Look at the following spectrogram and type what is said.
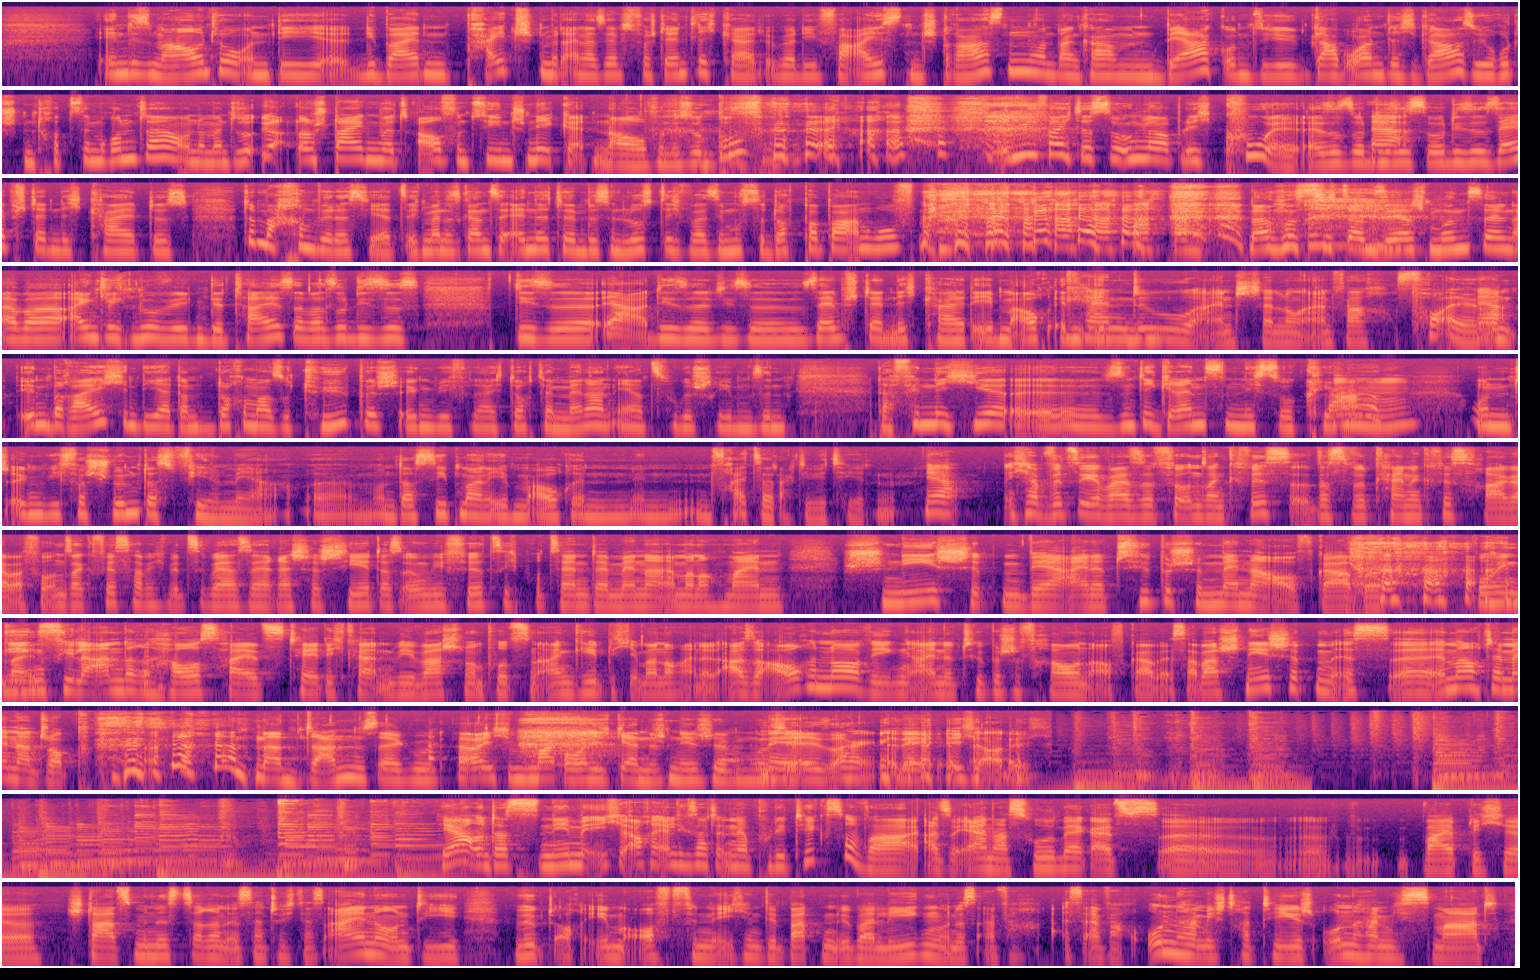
in diesem Auto und die, die beiden peitschten mit einer Selbstverständlichkeit über die vereisten Straßen und dann kam ein Berg und sie gab ordentlich Gas, sie rutschten trotzdem runter und dann meinte so, ja, dann steigen wir jetzt auf und ziehen Schneeketten auf und ich so, puff. Irgendwie fand ich das so unglaublich cool, also so, ja. dieses, so diese Selbstständigkeit des, so machen wir das jetzt. Ich meine, das Ganze endete ein bisschen lustig, weil sie musste doch Papa anrufen. da musste ich dann sehr schmunzeln, aber eigentlich nur wegen Details, aber so dieses, diese, ja, diese, diese Selbstständigkeit eben auch in Can-Do-Einstellung einfach. Voll. Ja. Und in Bereichen, die ja dann doch immer so typisch irgendwie vielleicht doch den Männern eher zugeschrieben sind, da finde ich hier äh, sind die Grenzen nicht so klar mhm. Und irgendwie verschwimmt das viel mehr. Ähm, und das sieht man eben auch in, in, in Freizeitaktivitäten. Ja, ich habe witzigerweise für unseren Quiz, das wird keine Quizfrage, aber für unser Quiz habe ich witzigerweise recherchiert, dass irgendwie 40 Prozent der Männer immer noch meinen, Schneeschippen wäre eine typische Männeraufgabe. Wohingegen viele andere Haushaltstätigkeiten wie Waschen und Putzen angeblich immer noch eine, also auch in Norwegen eine typische Frauenaufgabe ist. Aber Schneeschippen ist äh, immer noch der Männerjob. Na dann ist ja gut. Ich mag auch nicht gerne Schneeschippen, muss nee, ich ehrlich sagen. Nee, ich auch nicht. Ja, und das nehme ich auch ehrlich gesagt in der Politik so wahr. Also Erna Solberg als äh, weibliche Staatsministerin ist natürlich das eine und die wirkt auch eben oft, finde ich, in Debatten überlegen und ist einfach, ist einfach unheimlich strategisch, unheimlich smart,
